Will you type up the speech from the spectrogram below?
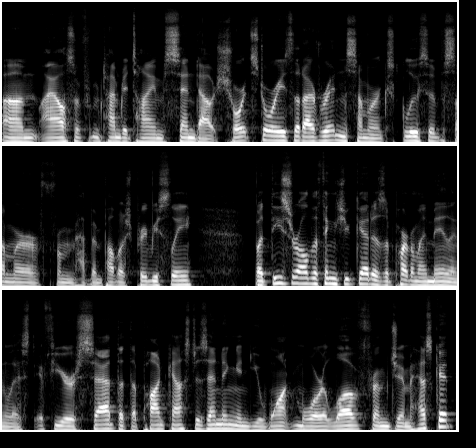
Um, I also, from time to time, send out short stories that I've written. Some are exclusive, some are from have been published previously. But these are all the things you get as a part of my mailing list. If you're sad that the podcast is ending and you want more love from Jim Heskett,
